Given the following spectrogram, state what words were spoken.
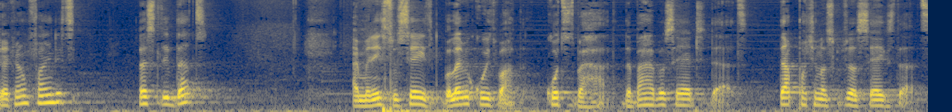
Okay, I can't find it. Let's leave that. I managed to say it, but let me quote it, by, quote it by heart. The Bible said that that portion of scripture says that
